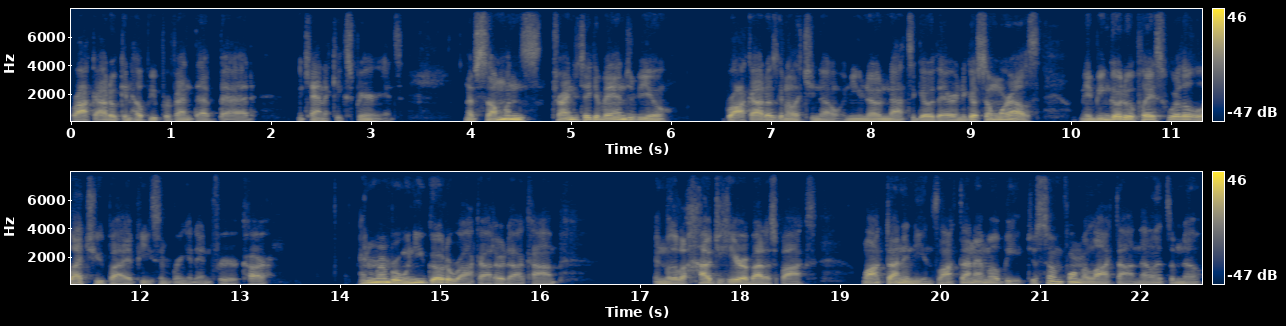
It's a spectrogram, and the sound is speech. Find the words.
Rock Auto can help you prevent that bad mechanic experience. And If someone's trying to take advantage of you, Rock Auto is going to let you know, and you know not to go there and to go somewhere else. Maybe you can go to a place where they'll let you buy a piece and bring it in for your car. And remember, when you go to rockauto.com, in the little how'd you hear about us box, locked on Indians, locked on MLB, just some form of locked on. That lets them know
